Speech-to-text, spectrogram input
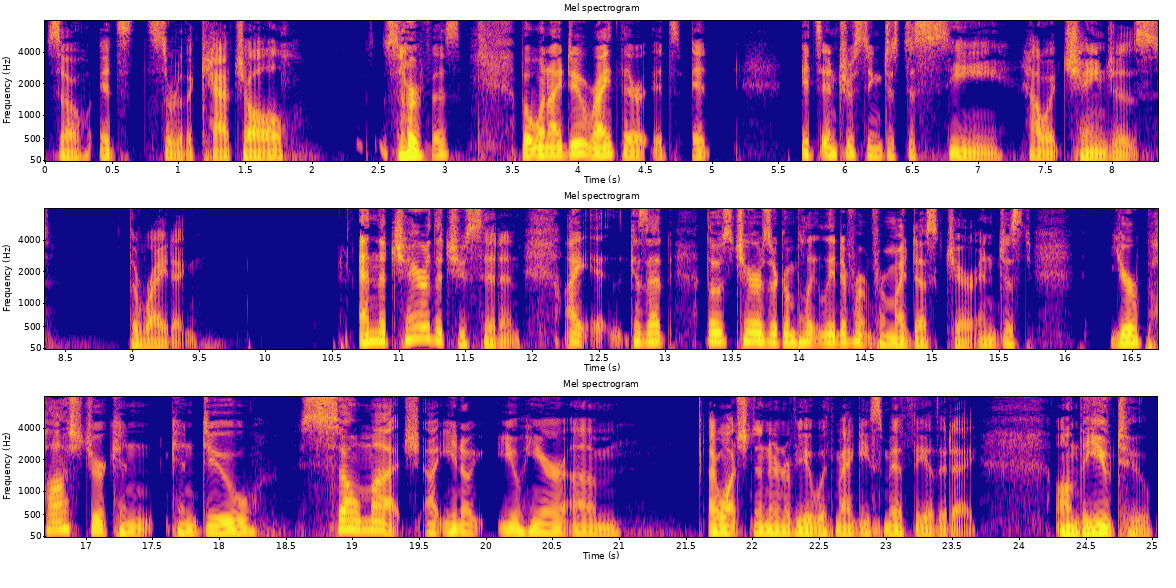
so it's sort of the catch-all surface. But when I do write there, it's it it's interesting just to see how it changes the writing and the chair that you sit in. I because that those chairs are completely different from my desk chair, and just your posture can can do so much. Uh, you know, you hear. Um, I watched an interview with Maggie Smith the other day on the YouTube,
